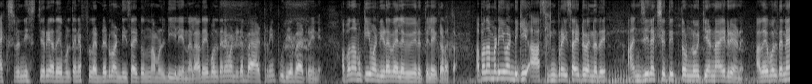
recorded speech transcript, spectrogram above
ആക്സിഡന്റ് ഹിസ്റ്ററി അതേപോലെ തന്നെ ഫ്ലഡഡ് വണ്ടീസായിട്ടൊന്നും നമ്മൾ ഡീൽ ചെയ്യുന്നില്ല. അതേപോലെ തന്നെ വണ്ടിയുടെ ബാറ്ററിയും പുതിയ ബാറ്ററിയും അപ്പോൾ നമുക്ക് ഈ വണ്ടിയുടെ വില വിവരത്തിലേക്ക് കിടക്കാം. അപ്പോൾ നമ്മുടെ ഈ വണ്ടിക്ക് ആസ്കിംഗ് പ്രൈസ് ആയിട്ട് വരുന്നത് അഞ്ച് ലക്ഷത്തി തൊണ്ണൂറ്റി എണ്ണായിരം രൂപയാണ്. അതേപോലെ തന്നെ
